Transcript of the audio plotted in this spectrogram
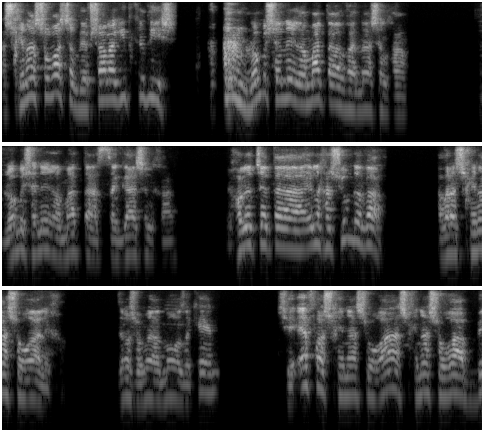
השכינה שורה שם ואפשר להגיד קדיש. לא משנה רמת ההבנה שלך, לא משנה רמת ההשגה שלך, יכול להיות שאתה, אין לך שום דבר, אבל השכינה שורה עליך. זה מה שאומר האדמו"ר הזקן, שאיפה השכינה שורה? השכינה שורה ב...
